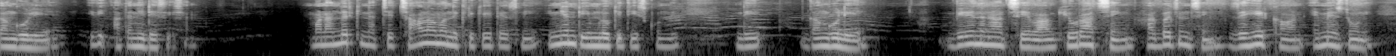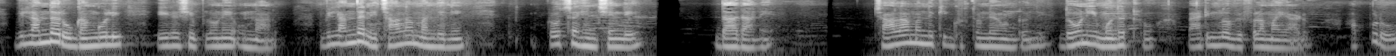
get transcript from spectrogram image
గంగూలీయే. ఇది అతని డెసిషన్. మనందరికీ నచ్చే చాలామంది క్రికెటర్స్ని ఇండియన్ టీంలోకి తీసుకుంది ఇది గంగూలీయే. వీరేంద్రనాథ్ సేవాగ్ యువరాజ్ సింగ్ హర్భజన్ సింగ్ జహీర్ ఖాన్ ఎంఎస్ ధోని వీళ్ళందరూ గంగూలీ లీడర్షిప్లోనే ఉన్నారు. వీళ్ళందరినీ చాలామందిని ప్రోత్సహించింది దాదానే. చాలామందికి గుర్తుండే ఉంటుంది ధోని మొదట్లో బ్యాటింగ్లో విఫలమయ్యాడు. అప్పుడు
